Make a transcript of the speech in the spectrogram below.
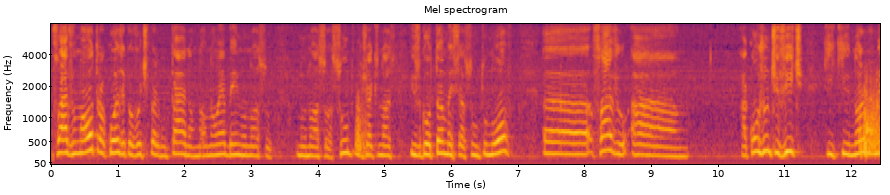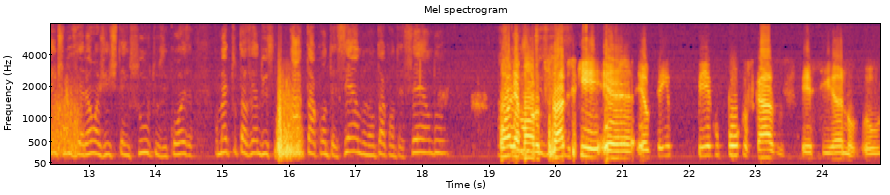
Flávio, uma outra coisa que eu vou te perguntar, não, não, não é bem no nosso, no nosso assunto, já que nós esgotamos esse assunto novo. Uh, Flávio, a, a conjuntivite que, que normalmente no verão a gente tem surtos e coisa. Como é que tu está vendo isso? Está tá acontecendo, não está acontecendo? As Olha, Mauro, tu sabes que eh, eu tenho pego poucos casos esse ano, o,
